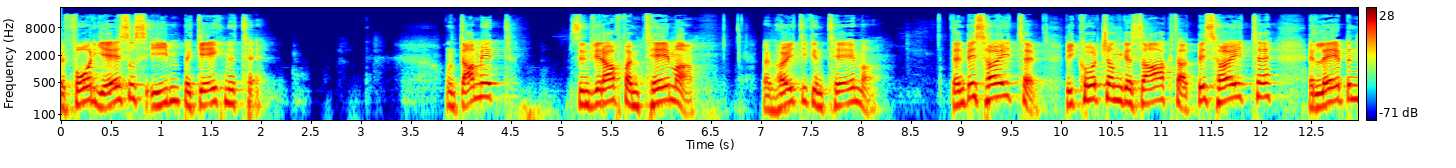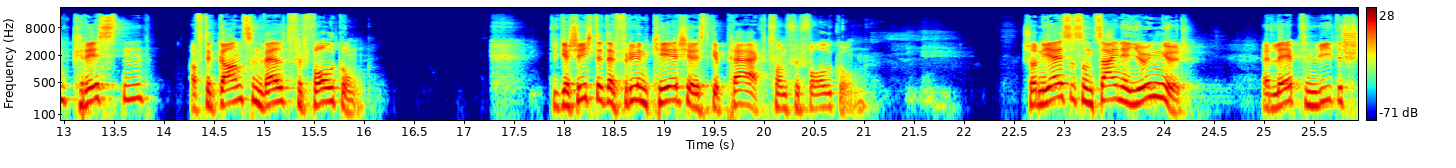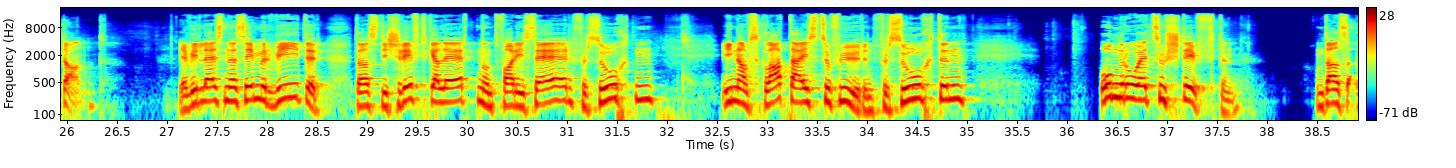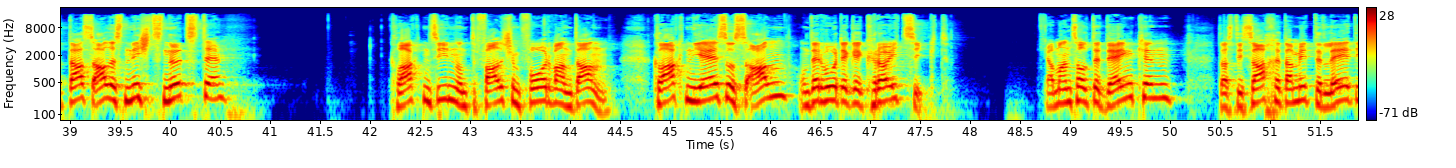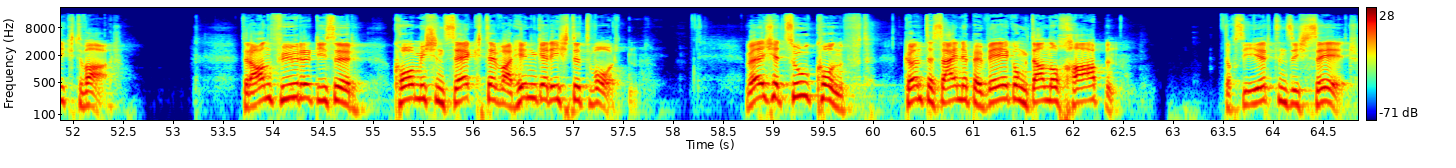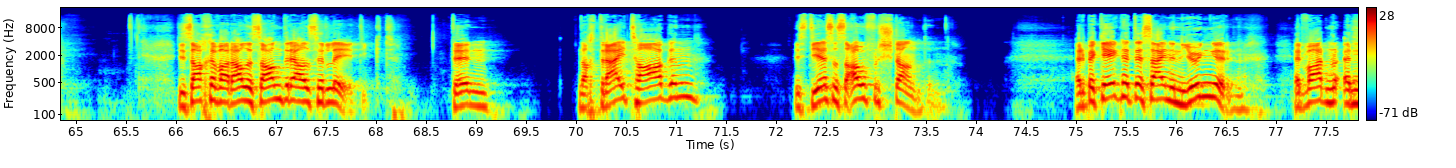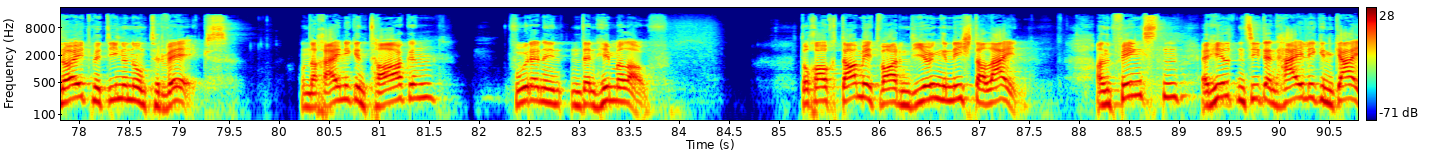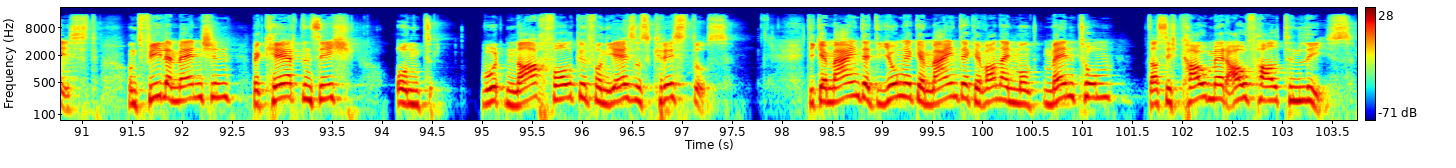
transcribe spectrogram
bevor Jesus ihm begegnete. Und damit sind wir auch beim Thema, beim heutigen Thema. Denn bis heute, wie Kurt schon gesagt hat, bis heute erleben Christen auf der ganzen Welt Verfolgung. Die Geschichte der frühen Kirche ist geprägt von Verfolgung. Schon Jesus und seine Jünger erlebten Widerstand. Ja, wir lesen es immer wieder, dass die Schriftgelehrten und Pharisäer versuchten, ihn aufs Glatteis zu führen, versuchten, Unruhe zu stiften. Und als das alles nichts nützte, klagten sie ihn unter falschem Vorwand an, klagten Jesus an und er wurde gekreuzigt. Ja, man sollte denken, dass die Sache damit erledigt war. Der Anführer dieser komischen Sekte war hingerichtet worden. Welche Zukunft könnte seine Bewegung dann noch haben. Doch sie irrten sich sehr. Die Sache war alles andere als erledigt. Denn nach drei Tagen ist Jesus auferstanden. Er begegnete seinen Jüngern. Er war erneut mit ihnen unterwegs. Und nach einigen Tagen fuhr er in den Himmel auf. Doch auch damit waren die Jünger nicht allein. An Pfingsten erhielten sie den Heiligen Geist und viele Menschen bekehrten sich und wurden Nachfolger von Jesus Christus. Die Gemeinde, die junge Gemeinde gewann ein Momentum, das sich kaum mehr aufhalten ließ.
